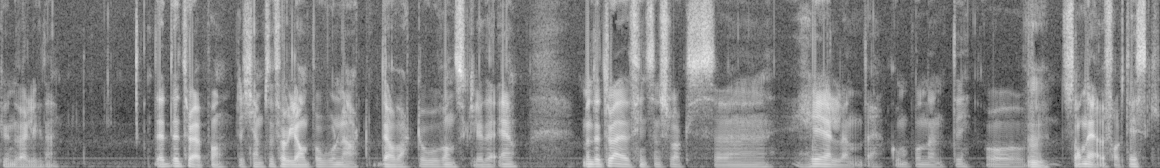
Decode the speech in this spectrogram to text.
kunne velge det. det. Det tror jeg på. Det kommer selvfølgelig an på hvor nært det har vært og hvor vanskelig det er. Men det tror jeg det finnes en slags uh, helende komponent i. Og sånn er det faktisk.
